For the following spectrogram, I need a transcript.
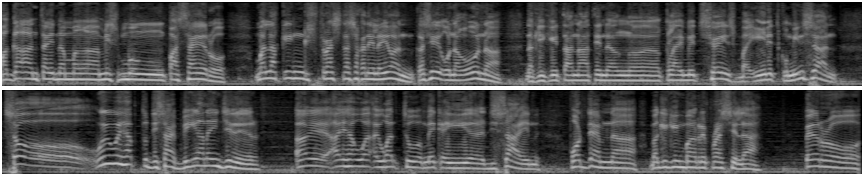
pag-aantay ng mga mismong pasahero, malaking stress na sa kanila yon. Kasi unang-una, nakikita natin ang uh, climate change, mainit kuminsan. So, we will have to decide. Being an engineer, I, I, have- I want to make a uh, design for them na magiging ma-repress sila. Pero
